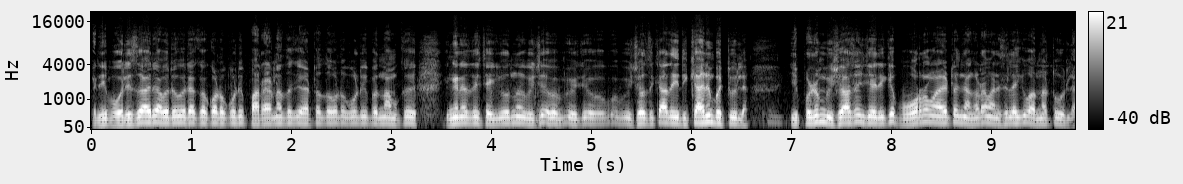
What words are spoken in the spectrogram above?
പിന്നെ ഈ പോലീസുകാർ അവരവരൊക്കെ കൂടെ കൂടി പറയണത് കേട്ടതോട് കൂടി ഇപ്പം നമുക്ക് ഇങ്ങനെ ഇത് ചെയ്യുമെന്ന് വിശ്വ വിശ്വ- വിശ്വസിക്കാതെ ഇരിക്കാനും പറ്റില്ല ഇപ്പോഴും വിശ്വാസം ശരിക്കും പൂർണമായിട്ടും ഞങ്ങളുടെ മനസ്സിലേക്ക് വന്നിട്ടുമില്ല.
